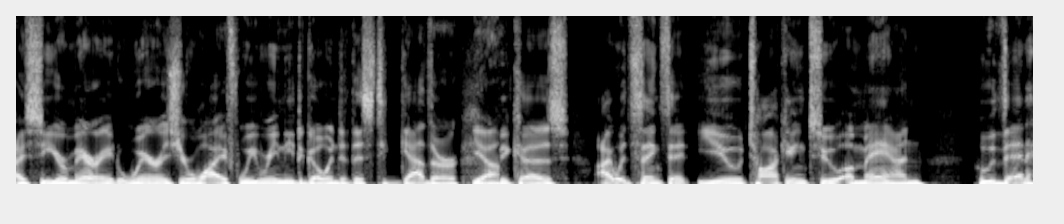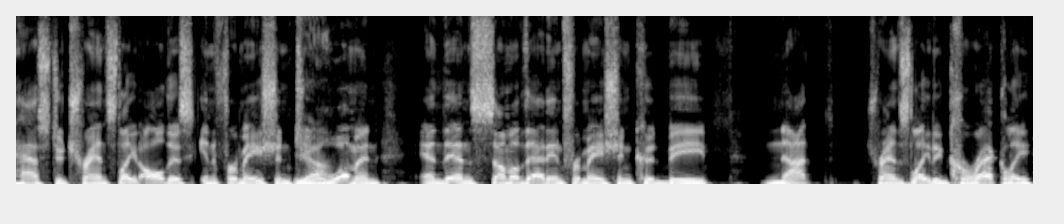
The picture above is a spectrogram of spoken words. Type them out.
I see you're married. Where is your wife? We really need to go into this together. Yeah. Because I would think that you talking to a man who then has to translate all this information to yeah. a woman, and then some of that information could be not translated correctly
